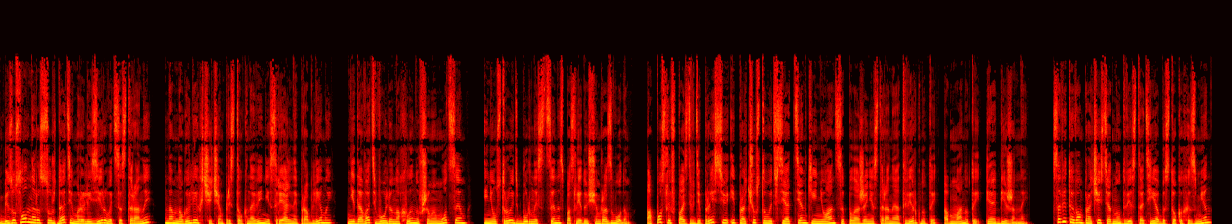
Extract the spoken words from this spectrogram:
Безусловно, рассуждать и морализировать со стороны намного легче, чем при столкновении с реальной проблемой не давать волю нахлынувшим эмоциям и не устроить бурной сцены с последующим разводом, а после впасть в депрессию и прочувствовать все оттенки и нюансы положения стороны отвергнутой, обманутой и обиженной. Советую вам прочесть одну-две статьи об истоках измен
